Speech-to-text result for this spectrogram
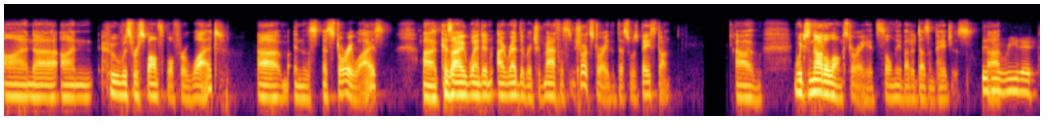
on uh, on who was responsible for what um, in the uh, story wise, because uh, I went and I read the Richard Matheson short story that this was based on, uh, which is not a long story. It's only about a dozen pages. Did you read it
